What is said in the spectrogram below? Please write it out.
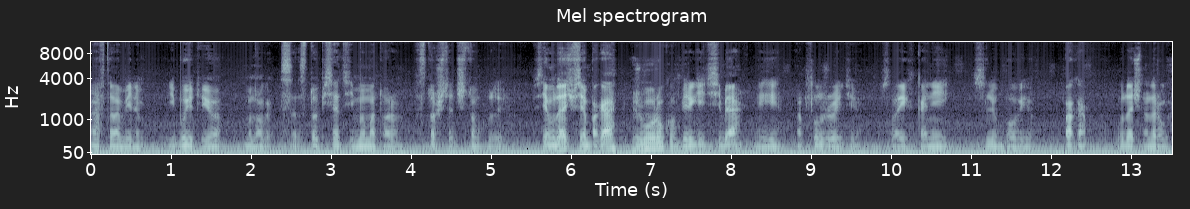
автомобилям. И будет ее много. С 157 мотором. В 166 кузове. Всем удачи, всем пока. Жму руку, берегите себя и обслуживайте своих коней с любовью. Пока. Удачи на дорогах.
